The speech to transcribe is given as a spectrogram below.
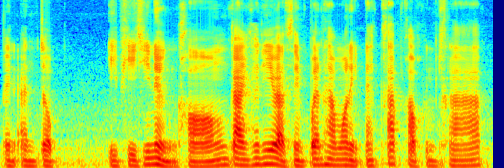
เป็นอันจบ EP ที่ 1 ของการเคลื่อนที่แบบ Simple Harmonic นะครับ ขอบคุณครับ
